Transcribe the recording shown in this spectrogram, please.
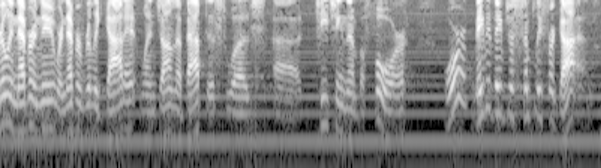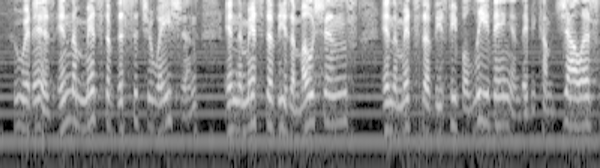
really never knew or never really got it when John the Baptist was uh, teaching them before, or maybe they've just simply forgotten who it is in the midst of this situation, in the midst of these emotions, in the midst of these people leaving and they become jealous.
